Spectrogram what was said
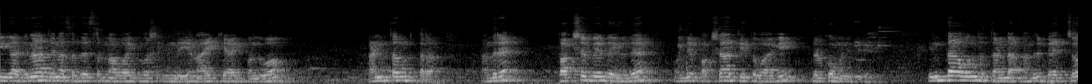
ಈಗ ಹದಿನಾರು ಜನ ಸದಸ್ಯರು ನಾವು ಐದು ವರ್ಷದಿಂದ ಏನು ಆಯ್ಕೆಯಾಗಿ ಬಂದವೋ ಅಣ್ತಮ್ಮ ಥರ ಅಂದರೆ ಪಕ್ಷಭೇದ ಇಲ್ಲದೆ ಒಂದೇ ಪಕ್ಷಾತೀತವಾಗಿ ನಡ್ಕೊಂಬಂದಿದ್ದೀವಿ ಇಂಥ ಒಂದು ತಂಡ ಅಂದರೆ ಬೆಚ್ಚು,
